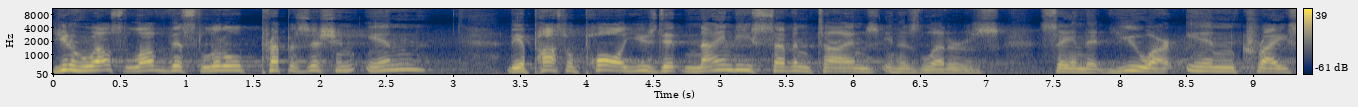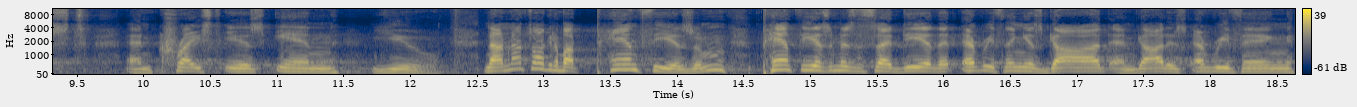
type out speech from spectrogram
You know who else loved this little preposition in? The Apostle Paul used it 97 times in his letters, saying that you are in Christ and Christ is in you. Now, I'm not talking about pantheism. Pantheism is this idea that everything is God and God is everything,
